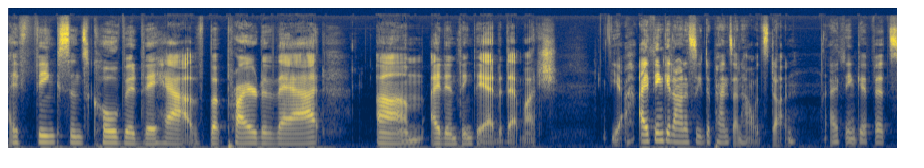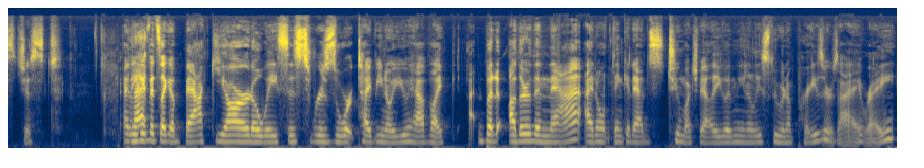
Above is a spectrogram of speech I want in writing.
I think since COVID they have, but prior to that, um, I didn't think they added that much. Yeah, I think it honestly depends on how it's done. I think if it's just, I think if it's like a backyard oasis resort type, you know, you have like, but other than that, I don't think it adds too much value. I mean, at least through an appraiser's eye, right?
